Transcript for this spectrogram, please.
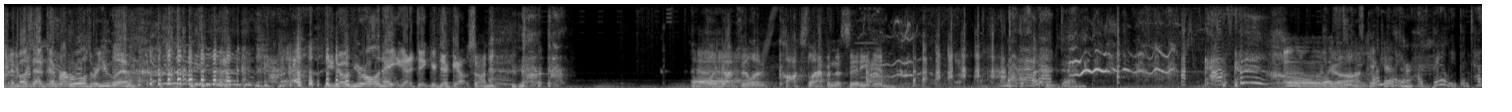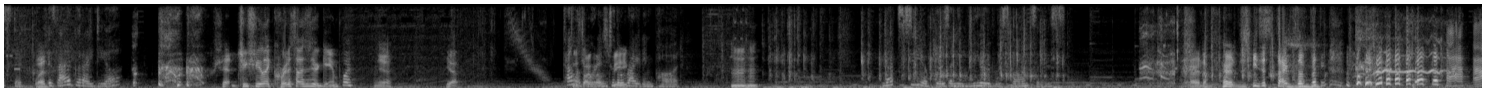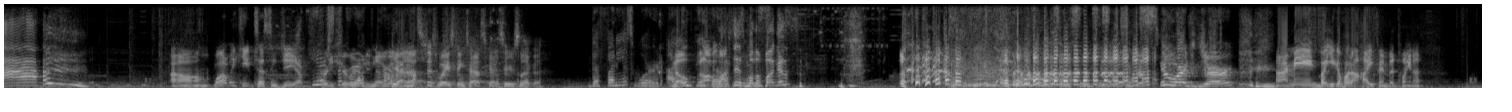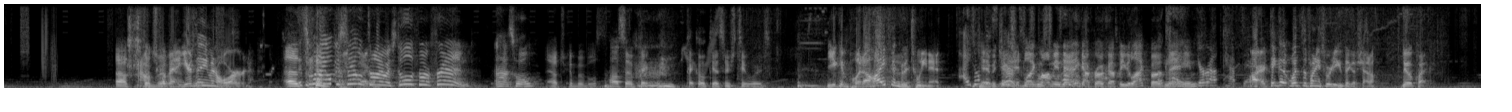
They must have different rules where you live. you know, if you're rolling eight, you got to take your dick out, son. It's like uh. Godzilla cock slapping the city, dude. Next. Oh, my God. One player has barely been tested. What? Is that a good idea? Shit. She, she like criticizes your gameplay. Yeah. Yeah. Talking about Teleporting to the writing pod. Mm-hmm. Let's see if there's any weird responses. Alright, I've heard G just typed something. Oh. Why don't we keep testing G? I'm Here's pretty sure we already know. correct Yeah, that's just wasting tests, guys. Seriously. okay. The funniest word I Nope. can think Oh, of watch this, is- motherfuckers. Suspicious. Two words, Jer. I mean, but you can put a hyphen between it. Ouch, Ouch, yours isn't even a word. Ouch, It's what I always say all the time. I stole it from a friend. Asshole. Ouch, kaboobles. Also, pickle, pickle kisser's two words. You can put a hyphen between it. I don't Yeah, think but Yeah, it's like mommy and daddy got broke up, but you like both Okay, names. You're up, Captain. All right, think of what's the funniest word you can think of, Shadow? Do it quick.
